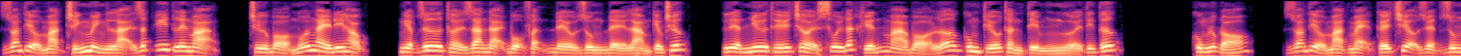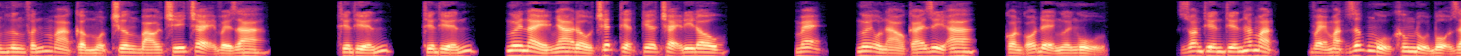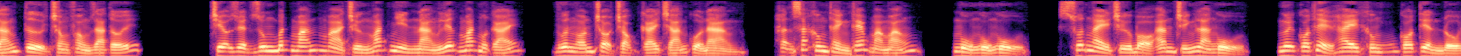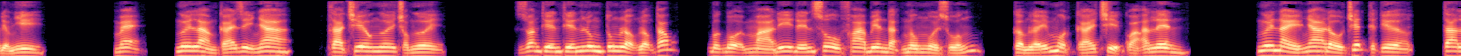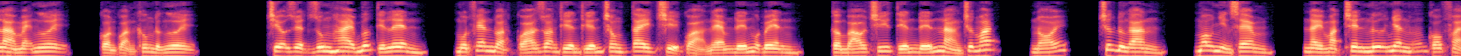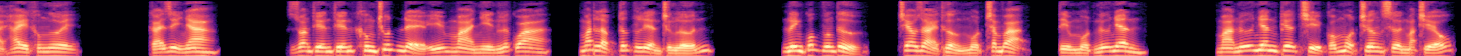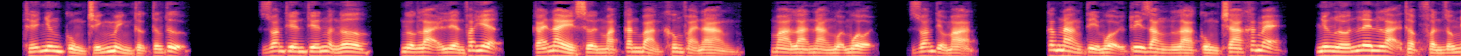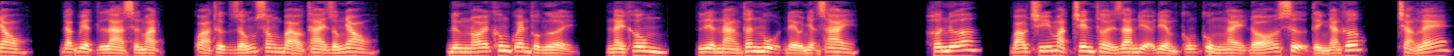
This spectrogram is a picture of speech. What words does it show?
Doan tiểu mạt chính mình lại rất ít lên mạng, trừ bỏ mỗi ngày đi học, nghiệp dư thời gian đại bộ phận đều dùng để làm kiêm chức, liền như thế trời xui đất khiến mà bỏ lỡ cung thiếu thần tìm người tin tức. Cùng lúc đó, Doan tiểu mạt mẹ kế triệu duyệt dung hưng phấn mà cầm một chương báo chí chạy về ra. Thiên thiến, thiên thiến, ngươi này nha đầu chết tiệt kia chạy đi đâu? Mẹ, ngươi ồn ào cái gì a? còn có để người ngủ. Doan thiên thiến hắc mặt, vẻ mặt giấc ngủ không đủ bộ dáng từ trong phòng ra tới. Triệu duyệt dung bất mãn mà trừng mắt nhìn nàng liếc mắt một cái, vươn ngón trỏ chọc cái chán của nàng, hận sắc không thành thép mà mắng, ngủ ngủ ngủ, suốt ngày trừ bỏ ăn chính là ngủ, ngươi có thể hay không có tiền đồ điểm nhi. Mẹ, ngươi làm cái gì nha, ta chiêu ngươi cho ngươi. Doan Thiến Thiến lung tung lộng lộng tóc, bực bội mà đi đến sofa biên đặt mông ngồi xuống, cầm lấy một cái chỉ quả ăn lên. Ngươi này nha đầu chết tiệt kia, ta là mẹ ngươi, còn quản không được ngươi. Triệu Duyệt Dung hai bước tiến lên, một phen đoạt quá Doan Thiến Thiến trong tay chỉ quả ném đến một bên, cầm báo chi tiến đến nàng trước mắt, nói, trước đừng ăn, mau nhìn xem, này mặt trên nữ nhân có phải hay không ngươi? Cái gì nha? Doan Thiến Thiến không chút để ý mà nhìn lướt qua, mắt lập tức liền trừng lớn. Ninh quốc vương tử, treo giải thưởng 100 vạn, tìm một nữ nhân. Mà nữ nhân kia chỉ có một trương sườn mặt chiếu, thế nhưng cùng chính mình thực tương tự. Doan Thiên Thiến ngẩn ngơ, ngược lại liền phát hiện, cái này sườn mặt căn bản không phải nàng, mà là nàng muội muội, Doan Tiểu Mạn. Các nàng tỷ muội tuy rằng là cùng cha khác mẹ, nhưng lớn lên lại thập phần giống nhau, đặc biệt là sườn mặt, quả thực giống song bảo thai giống nhau. Đừng nói không quen thuộc người, này không, liền nàng thân mụ đều nhận sai. Hơn nữa, báo chí mặt trên thời gian địa điểm cũng cùng ngày đó sự tình ăn khớp, chẳng lẽ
